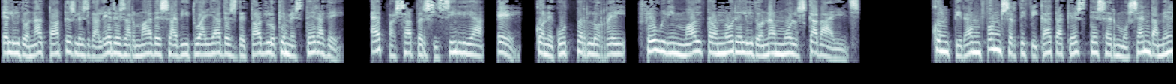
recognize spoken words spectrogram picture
e li donà totes les galeres armades habituallades de tot lo que mester hagué. E passà per Sicília, e, conegut per lo rei, feu-li molta honor e li donà molts cavalls. Com tirant fon certificat aquest ésser mossèn d'Amer,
